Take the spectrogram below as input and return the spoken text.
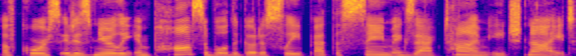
Of course, it is nearly impossible to go to sleep at the same exact time each night,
